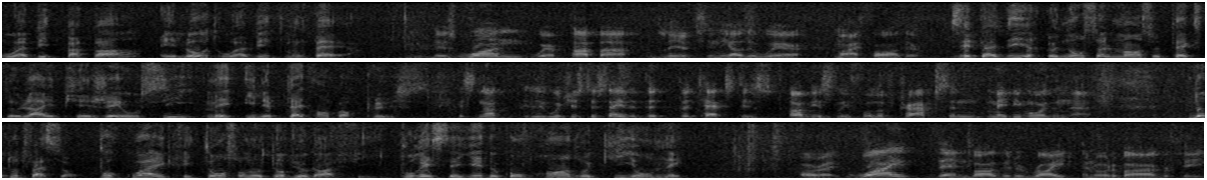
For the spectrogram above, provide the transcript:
où habite papa et l'autre où habite mon père. There's one where Papa lives and the other where my father lives. C'est-à-dire que non seulement ce texte-là est piégé aussi, mais il est peut-être encore plus. De toute façon, pourquoi écrit-on son autobiographie? Pour essayer de comprendre qui on est. All right. Why then bother to write an autobiography?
